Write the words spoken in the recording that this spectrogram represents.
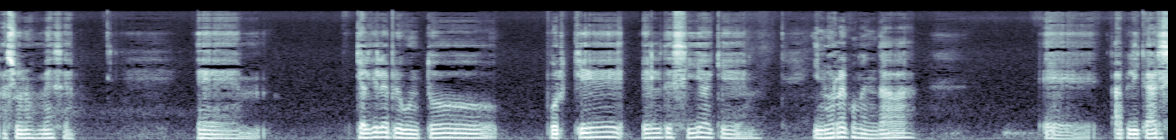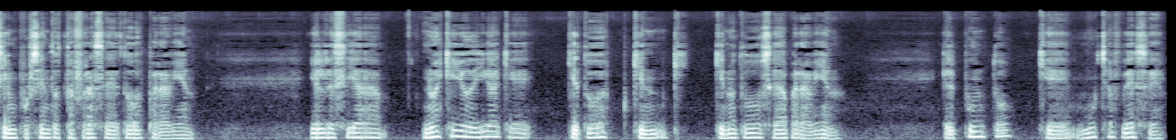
hace unos meses. Eh, que alguien le preguntó por qué él decía que y no recomendaba eh, aplicar 100% esta frase de todo es para bien. Y él decía, no es que yo diga que, que, todo, que, que no todo sea para bien. El punto que muchas veces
